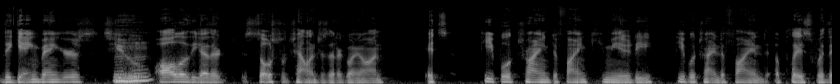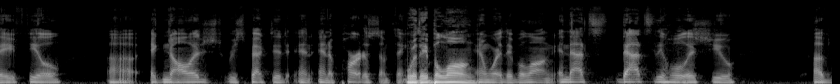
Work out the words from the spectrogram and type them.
the gangbangers to all of the other social challenges that are going on. It's people trying to find community, people trying to find a place where they feel uh, acknowledged, respected, and, and a part of something, Where they belong. and where they belong. And that's that's the whole issue of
